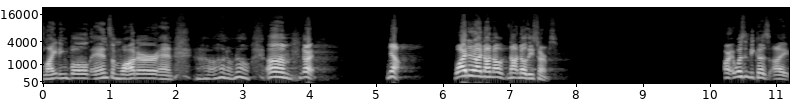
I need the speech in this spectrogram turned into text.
lightning bolt and some water, and uh, I don't know. Um, all right. Now, why did I not know, not know these terms? All right, it wasn't because I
